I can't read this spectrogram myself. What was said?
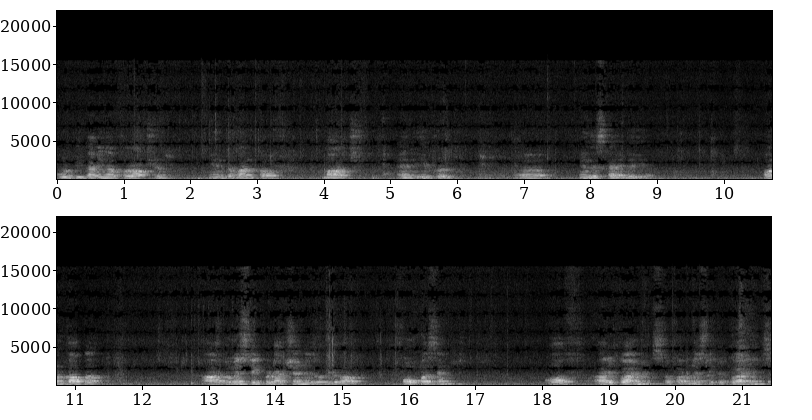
would be coming up for auction in the month of March and April uh, in this calendar year. On copper, our domestic production is only about 4% of our requirements, of our domestic requirements.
